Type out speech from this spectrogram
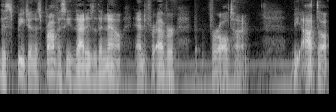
this speech and this prophecy, that is the now and forever, for all time. The ata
